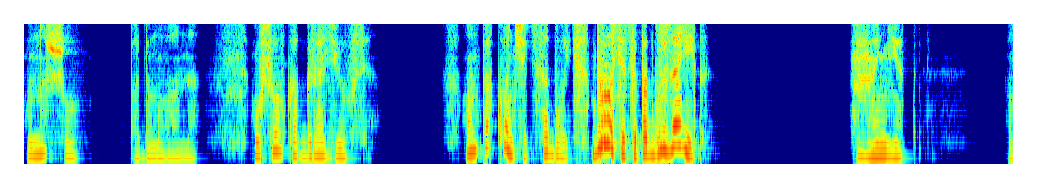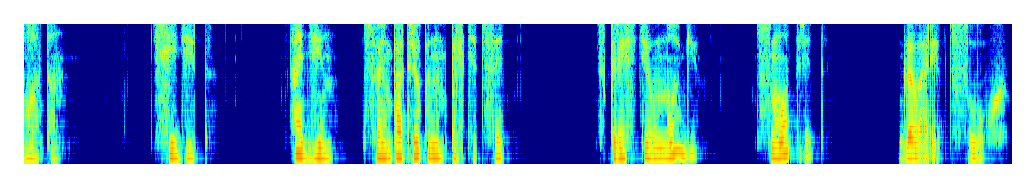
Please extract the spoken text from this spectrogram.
Он ушел, подумала она. Ушел, как грозился. Он покончит с собой, бросится под грузовик. Но нет. Вот он. Сидит. Один в своем потрепанном пальтеце. Скрестил ноги, смотрит, говорит вслух.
